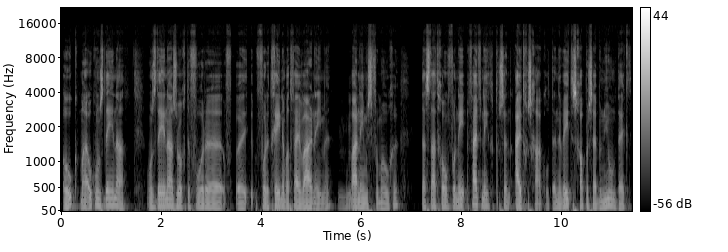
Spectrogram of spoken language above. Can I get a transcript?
Ook, maar ook ons DNA. Ons DNA zorgt ervoor eh, voor hetgene wat wij waarnemen, Mhm. waarnemingsvermogen. Dat staat gewoon voor ne- 95% uitgeschakeld. En de wetenschappers hebben nu ontdekt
